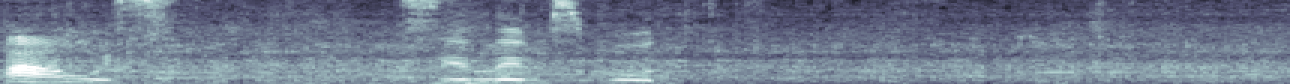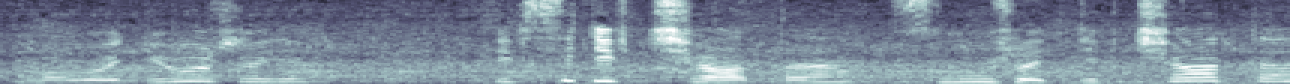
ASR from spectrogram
А, ось цілий взвод молодіжі. І всі дівчата, служать дівчата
